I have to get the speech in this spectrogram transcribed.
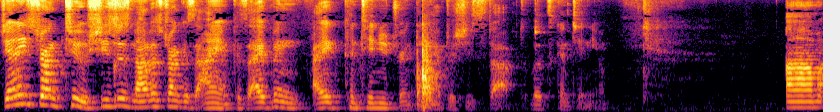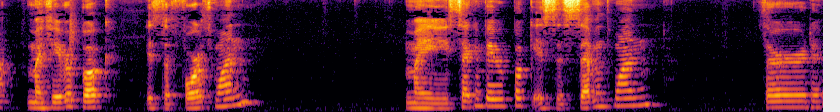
jenny's drunk too she's just not as drunk as i am because i've been i continued drinking after she stopped let's continue um my favorite book is the fourth one my second favorite book is the seventh one third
